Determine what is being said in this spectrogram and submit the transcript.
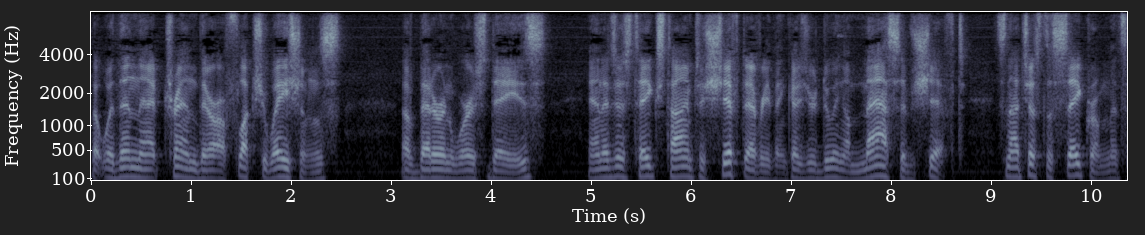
But within that trend, there are fluctuations of better and worse days. And it just takes time to shift everything because you're doing a massive shift. It's not just the sacrum, it's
